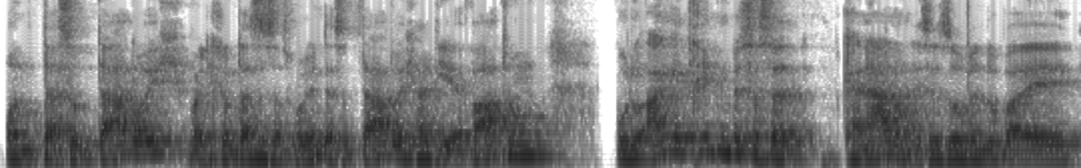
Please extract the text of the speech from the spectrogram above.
und dass du dadurch, weil ich glaube, das ist das Problem, dass du dadurch halt die Erwartung, wo du angetreten bist, dass du, keine Ahnung, es ist so, wenn du bei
